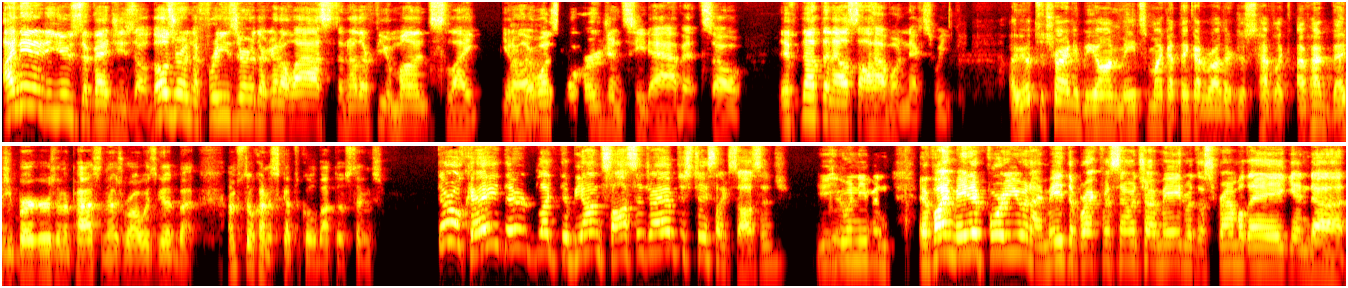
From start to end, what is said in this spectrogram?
I needed to use the veggies though. Those are in the freezer. They're gonna last another few months. Like you know, mm-hmm. there was no urgency to have it. So if nothing else, I'll have one next week. Are you up to try any Beyond Meats, Mike? I think I'd rather just have like I've had veggie burgers in the past, and those were always good, but I'm still kind of skeptical about those things they're okay. They're like the Beyond sausage I have just tastes like sausage. You, yeah. you, wouldn't even if I made it for you and I made the breakfast sandwich I made with a scrambled egg and uh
